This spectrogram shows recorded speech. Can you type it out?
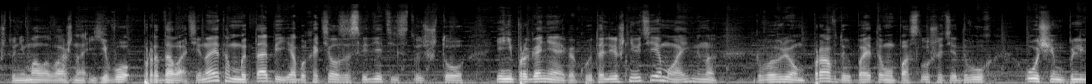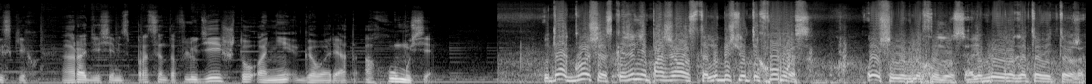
что немаловажно, его продавать. И на этом этапе я бы хотел засвидетельствовать, что я не прогоняю какую-то лишнюю тему, а именно говорю правду, и поэтому послушайте двух очень близких радио 70% людей, что они говорят о хумусе. Итак, Гоша, скажи мне, пожалуйста, любишь ли ты хумус? Очень люблю хумус, а люблю его готовить тоже.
